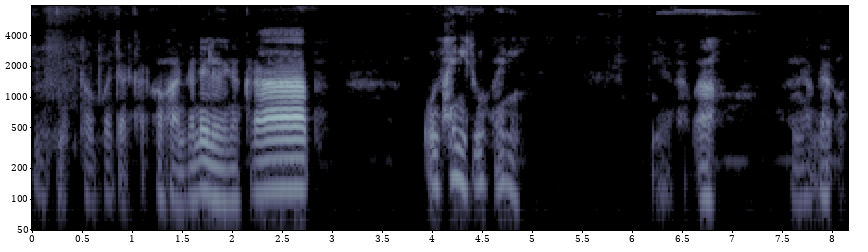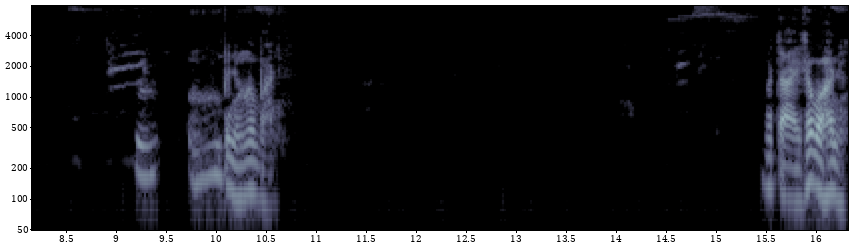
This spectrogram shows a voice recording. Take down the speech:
อืมชอบก็จัดขัดก็ผ่านกันได้เลยนะครับ โอ้ยไพ่นี่จูไพ่นี่นี่นะครับอ้าวนะครับแล้วอืมอืม เป็นอย่างนั้นบาทมาจ่ายเขาบอกฮะนี่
